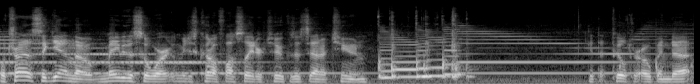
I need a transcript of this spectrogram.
We'll try this again though. Maybe this will work. Let me just cut off oscillator too because it's out of tune. Get that filter opened up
